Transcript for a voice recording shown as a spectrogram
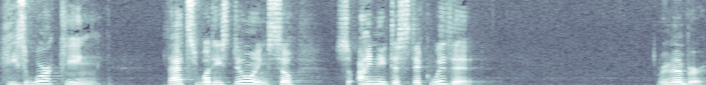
he's working. That's what he's doing. So, so I need to stick with it. Remember,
